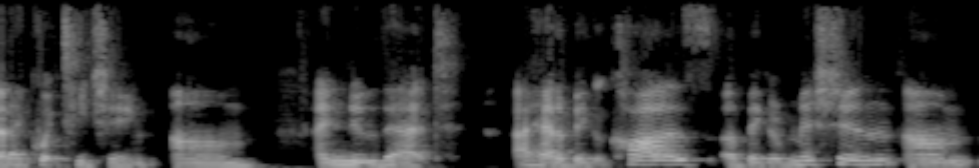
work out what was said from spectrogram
that I quit teaching. Um, I knew that I had a bigger cause, a bigger mission, um,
